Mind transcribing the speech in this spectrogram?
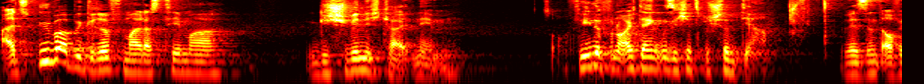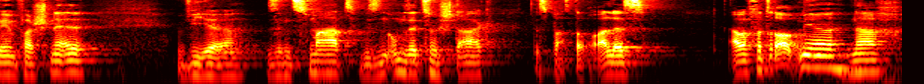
als Überbegriff mal das Thema Geschwindigkeit nehmen. So, viele von euch denken sich jetzt bestimmt, ja, wir sind auf jeden Fall schnell, wir sind smart, wir sind umsetzungsstark, das passt auch alles. Aber vertraut mir, nach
